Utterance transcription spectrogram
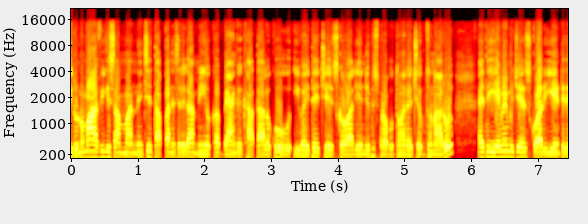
ఈ రుణమాఫీకి సంబంధించి తప్పనిసరిగా మీ యొక్క బ్యాంక్ ఖాతాలకు ఇవైతే చేసుకోవాలి అని చెప్పేసి ప్రభుత్వం అయితే చెబుతున్నారు. అయితే ఏమేమి చేసుకోవాలి ఏంటి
